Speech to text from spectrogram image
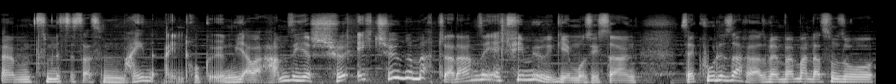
Ähm, zumindest ist das mein Eindruck irgendwie. Aber haben sie hier schön, echt schön gemacht. Da haben sie echt viel Mühe gegeben, muss ich sagen. Sehr coole Sache. Also wenn, wenn man das nur so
